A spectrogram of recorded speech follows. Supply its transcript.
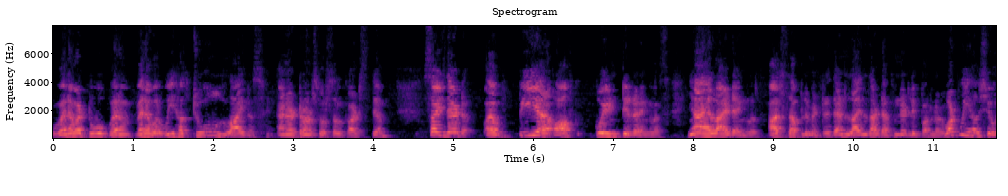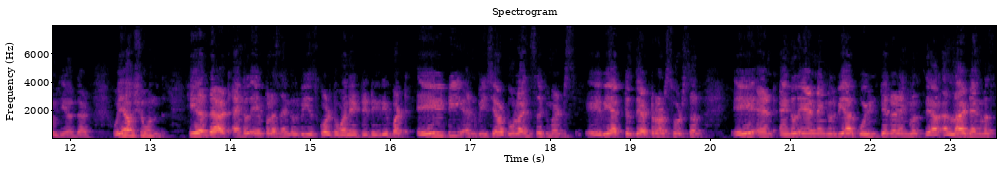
Whenever two whenever we have two lines and a transversal cuts them such that a pair co-interior angles yeah allied angles are supplementary. Then lines are definitely parallel. What we have shown here that we have shown here that angle a plus angle b is equal to 180 degree but ad and bc are two line segments ab act is their transversal. A and angle A and angle B are co-interior angles, they are allied angles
